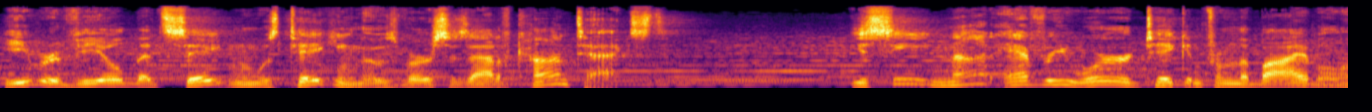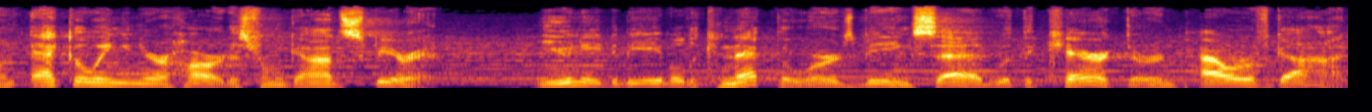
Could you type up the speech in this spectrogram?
He revealed that Satan was taking those verses out of context. You see, not every word taken from the Bible and echoing in your heart is from God's Spirit. You need to be able to connect the words being said with the character and power of God.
